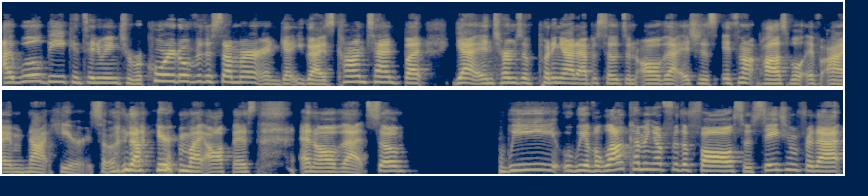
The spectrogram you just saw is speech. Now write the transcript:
I will be continuing to record over the summer and get you guys content. But yeah, in terms of putting out episodes and all of that, it's just, it's not possible if I'm not here. So, not here in my office and all of that. So, we we have a lot coming up for the fall so stay tuned for that.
